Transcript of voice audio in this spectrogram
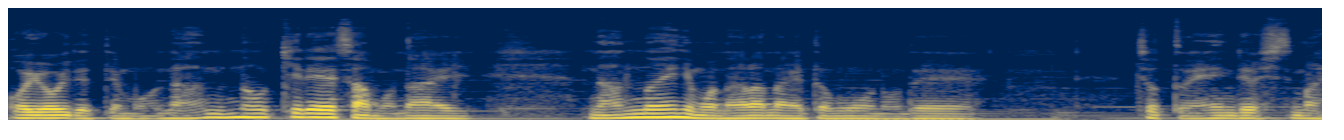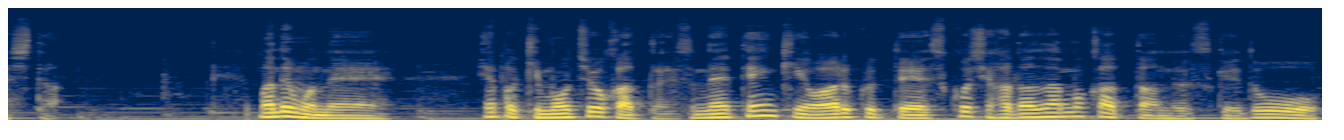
泳いでても何の綺麗さもない何の絵にもならないと思うのでちょっと遠慮しました。まあでもねやっぱ気持ちよかったですね。天気が悪くて少し肌寒かったんですけど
